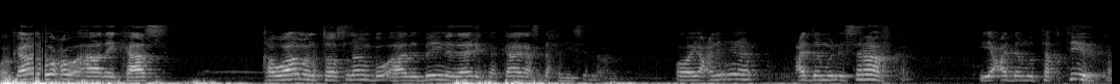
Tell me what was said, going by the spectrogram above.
wa kaana wuxuu ahaaday kaas qawaaman toosnaan buu ahaaday bayna dalika kaagaas dhexdiisa nacam. oo yacni ina cadamul israafka iyo cadamu taqtiirka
